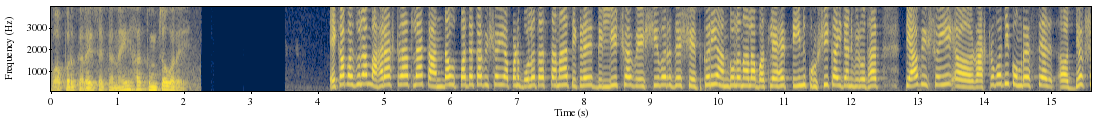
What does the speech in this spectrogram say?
वापर करायचा का नाही हा तुमच्यावर आहे. एका बाजूला महाराष्ट्रातल्या कांदा उत्पादकाविषयी आपण बोलत असताना तिकडे दिल्लीच्या वेशीवर जे शेतकरी आंदोलनाला बसले आहेत तीन कृषी कायद्यांविरोधात त्याविषयी राष्ट्रवादी काँग्रेसचे अध्यक्ष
